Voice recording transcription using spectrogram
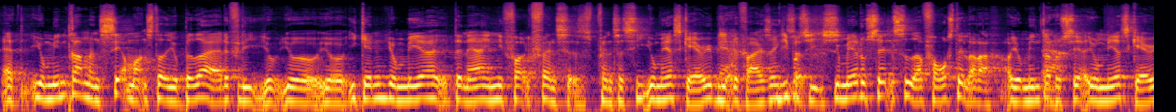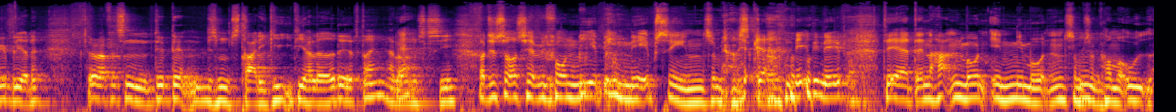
at jo mindre man ser monsteret, jo bedre er det. Fordi jo, jo, jo igen, jo mere den er inde i folk fantasi, fantasi jo mere scary bliver Ja, det faktisk. Ikke? lige Så præcis. jo mere du selv sidder og forestiller dig, og jo mindre Ja. du ser, jo mere scary bliver det. Det i hvert fald sådan, det er den ligesom, strategi, de har lavet det efter, ikke? eller Ja. man skal sige. Og det er så også her, vi får en næb i næb scenen, som jeg har skrevet. Ja, næb i næb. Det er, at den har en mund inde i munden, som mm. så kommer ud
